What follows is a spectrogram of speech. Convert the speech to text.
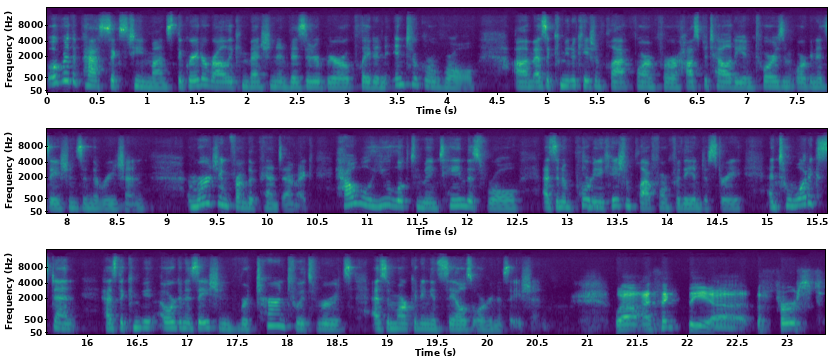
Over the past 16 months, the Greater Raleigh Convention and Visitor Bureau played an integral role um, as a communication platform for hospitality and tourism organizations in the region. Emerging from the pandemic, how will you look to maintain this role as an important communication platform for the industry? And to what extent has the organization returned to its roots as a marketing and sales organization? Well, I think the uh, the first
